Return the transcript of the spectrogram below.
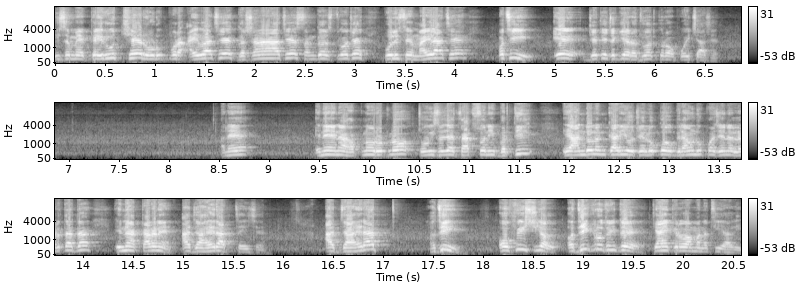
એ સમયે કર્યું જ છે, રોડ ઉપર આવ્યા છે, ઘસણાયા છે, સંઘર્ષ થયો છે, પોલીસે માર્યા છે, પછી એ જે તે જગ્યાએ રજૂઆત કરવા પહોંચ્યા છે. અને એને એના હકનો રોટલો ચોવીસ હજાર સાતસોની ભરતી એ આંદોલનકારીઓ જે લોકો ગ્રાઉન્ડ ઉપર જઈને લડતા હતા, એના કારણે આ જાહેરાત થઈ છે. આ જાહેરાત હજી ઓફિશિયલ અધિકૃત રીતે ક્યાંય કરવામાં નથી આવી.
